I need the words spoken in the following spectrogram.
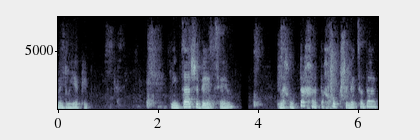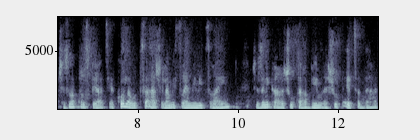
מדויקת. נמצא שבעצם אנחנו תחת החוק של עץ הדת, שזו הקונספירציה. כל ההוצאה של עם ישראל ממצרים, שזה נקרא רשות הרבים, רשות עץ הדת,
